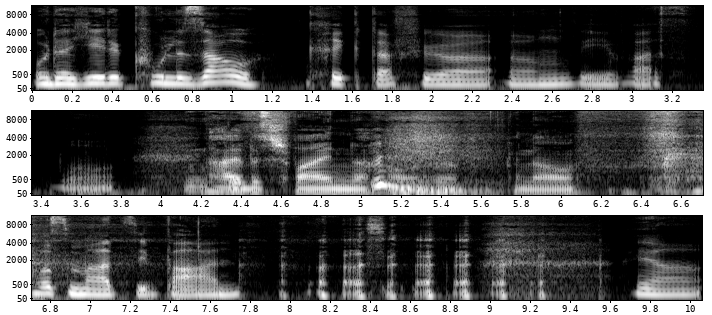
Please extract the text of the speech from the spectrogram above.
Oder jede coole Sau kriegt dafür irgendwie was. So. Ein halbes Schwein nach Hause, genau. Aus Marzipan. ja,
